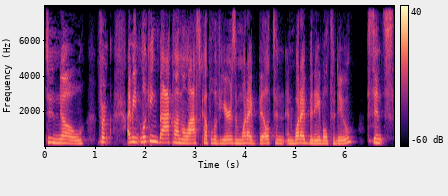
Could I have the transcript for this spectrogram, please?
to know from i mean looking back on the last couple of years and what i've built and, and what i've been able to do since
